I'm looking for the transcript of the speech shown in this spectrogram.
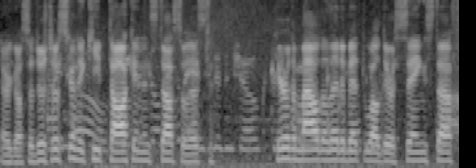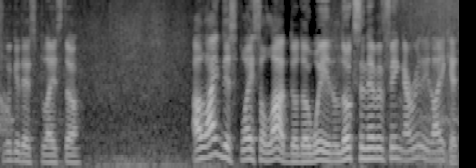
There we go. So they're just going to keep talking and stuff. So let's hear them out a little bit while they're saying stuff. Look at this place, though. I like this place a lot, though. The way it looks and everything. I really like it.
